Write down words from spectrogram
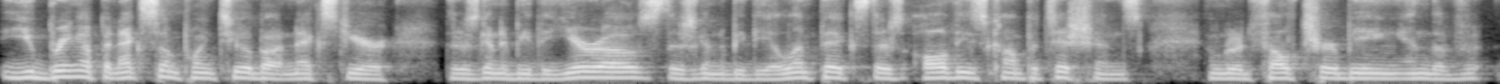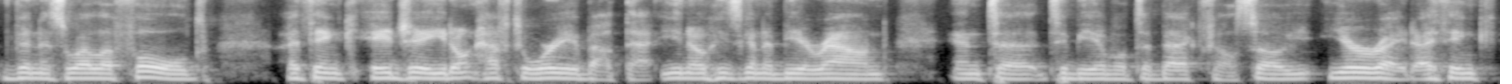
you bring up an excellent point too about next year. There's going to be the Euros, there's going to be the Olympics, there's all these competitions. And with Feltscher being in the V- Venezuela fold, I think AJ, you don't have to worry about that. You know, he's going to be around and to to be able to backfill. So you're right. I think,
